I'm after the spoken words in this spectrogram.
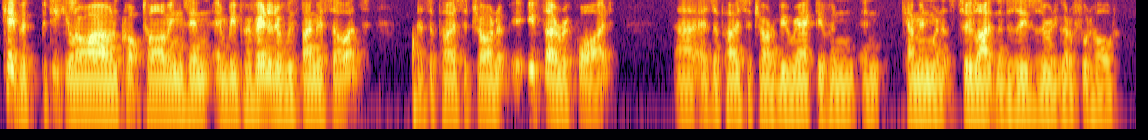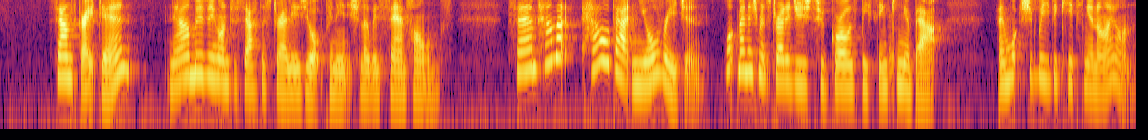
keep a particular eye on crop timings and, and be preventative with fungicides as opposed to trying to, if they're required, uh, as opposed to trying to be reactive and, and come in when it's too late and the disease has already got a foothold. Sounds great, Dan. Now moving on to South Australia's Yorke Peninsula with Sam Holmes. Sam, how about, how about in your region? What management strategies should growers be thinking about? And what should we be keeping an eye on?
